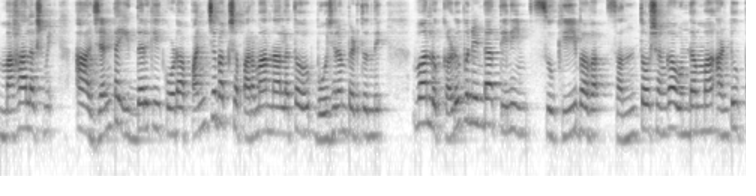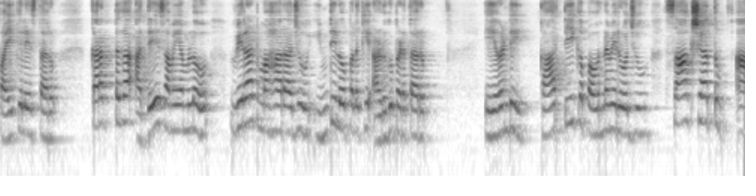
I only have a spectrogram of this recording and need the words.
మహాలక్ష్మి ఆ జంట ఇద్దరికీ కూడా పంచభక్ష పరమాన్నాలతో భోజనం పెడుతుంది. వాళ్ళు కడుపు నిండా తిని సుఖీభవ సంతోషంగా ఉండమ్మా అంటూ పైకి లేస్తారు. కరెక్ట్గా అదే సమయంలో విరాట్ మహారాజు ఇంటి లోపలికి అడుగు పెడతారు. ఏవండి కార్తీక పౌర్ణమి రోజు? సాక్షాత్తు ఆ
